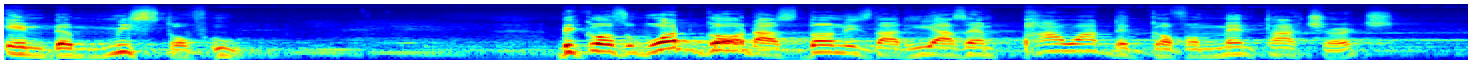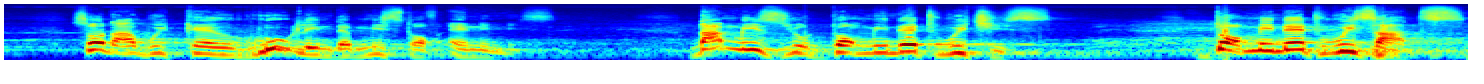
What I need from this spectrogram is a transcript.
in the midst of who? Because what God has done is that He has empowered the governmental church so that we can rule in the midst of enemies. That means you dominate witches, dominate wizards,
